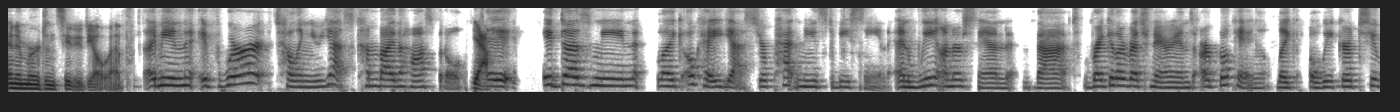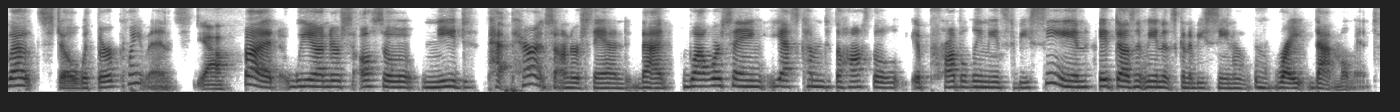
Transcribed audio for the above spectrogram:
an emergency to deal with. I mean, if we're telling you, yes, come by the hospital. Yeah. It, it does mean like okay yes your pet needs to be seen. And we understand that regular veterinarians are booking like a week or two out still with their appointments. Yeah. But we under also need pet parents to understand that while we're saying yes come to the hospital it probably needs to be seen it doesn't mean it's going to be seen right that moment.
